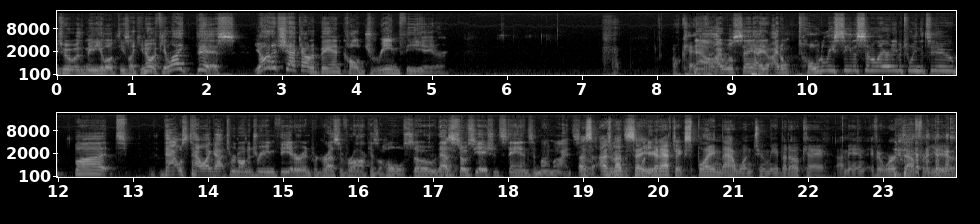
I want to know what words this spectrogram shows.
To it with me, and he looked. He's like, you know, if you like this, you ought to check out a band called Dream Theater. Okay. Now, then. I will say I, I don't totally see the similarity between the two, but that was how I got turned on to Dream Theater and progressive rock as a whole. So that As- association stands in my mind. So, I was, I was about to say you're you gonna have to explain that one to me, but okay. I mean, if it worked out for you.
